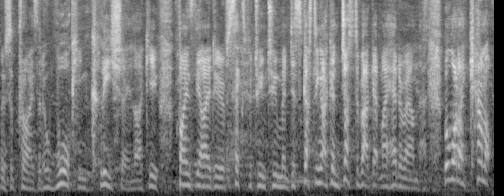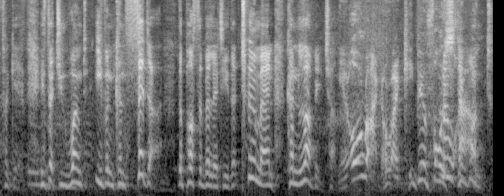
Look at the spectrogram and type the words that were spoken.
no surprise that a walking cliche like you finds the idea of sex between two men disgusting. I can just about get my head around that. But what I cannot forgive is that you won't even consider the possibility that two men can love each other. Yeah, all right, all right, keep your voice no, down. I won't.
